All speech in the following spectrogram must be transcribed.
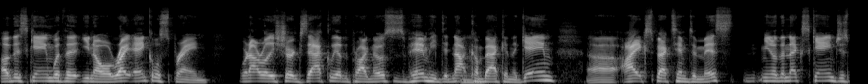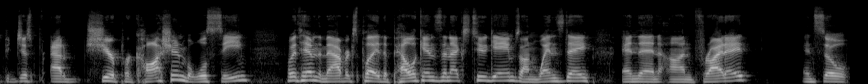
of this game with a you know a right ankle sprain. We're not really sure exactly of the prognosis of him. He did not come back in the game. Uh, I expect him to miss you know the next game just just out of sheer precaution, but we'll see with him. The Mavericks play the Pelicans the next two games on Wednesday and then on Friday, and so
